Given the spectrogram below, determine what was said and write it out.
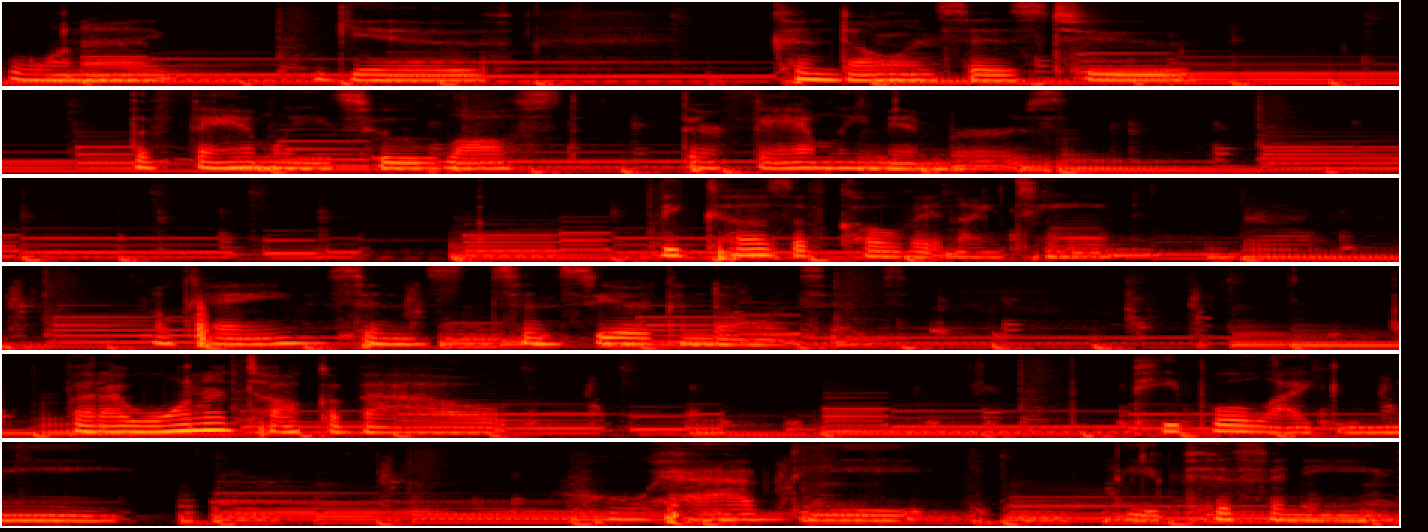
want to give condolences to the families who lost their family members because of COVID 19. Okay, Sin- sincere condolences. But I want to talk about people like me who had the the epiphany,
